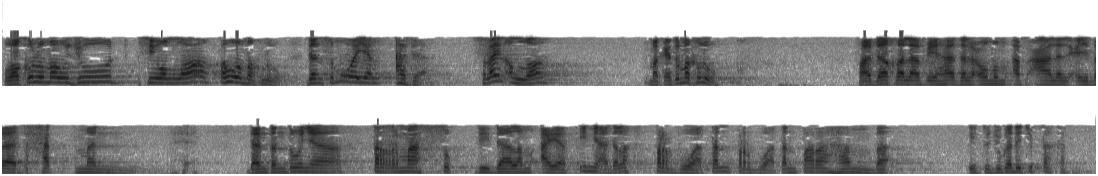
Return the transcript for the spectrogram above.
Wa kullu mawjud siwallah fahuwa makhluk. Dan semua yang ada selain Allah maka itu makhluk. Fadakhala fi hadzal umum af'al al-ibad hatman. Dan tentunya termasuk di dalam ayat ini adalah perbuatan-perbuatan para hamba. Itu juga diciptakan.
